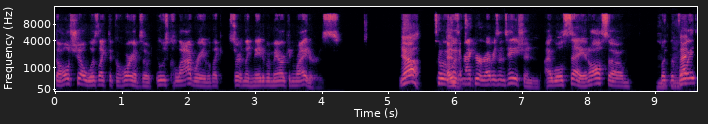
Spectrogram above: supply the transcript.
the whole show was like the Kahori episode. It was collaborated with like certain like Native American writers, Yeah. so it was an accurate representation, I will say. And also, but the Mhm. Voice,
